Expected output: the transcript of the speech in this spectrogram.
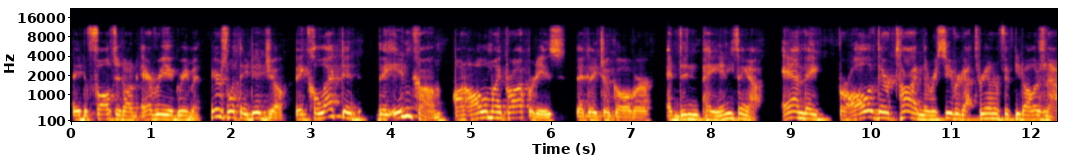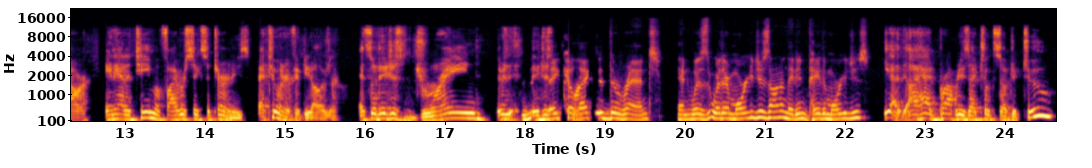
they defaulted on every agreement. Here's what they did, Joe. They collected the income on all of my properties that they took over and didn't pay anything out. And they, for all of their time, the receiver got $350 an hour and had a team of five or six attorneys at $250 an hour. And so they just drained. They just they collected the rent. And was were there mortgages on them? They didn't pay the mortgages. Yeah, I had properties I took subject to.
